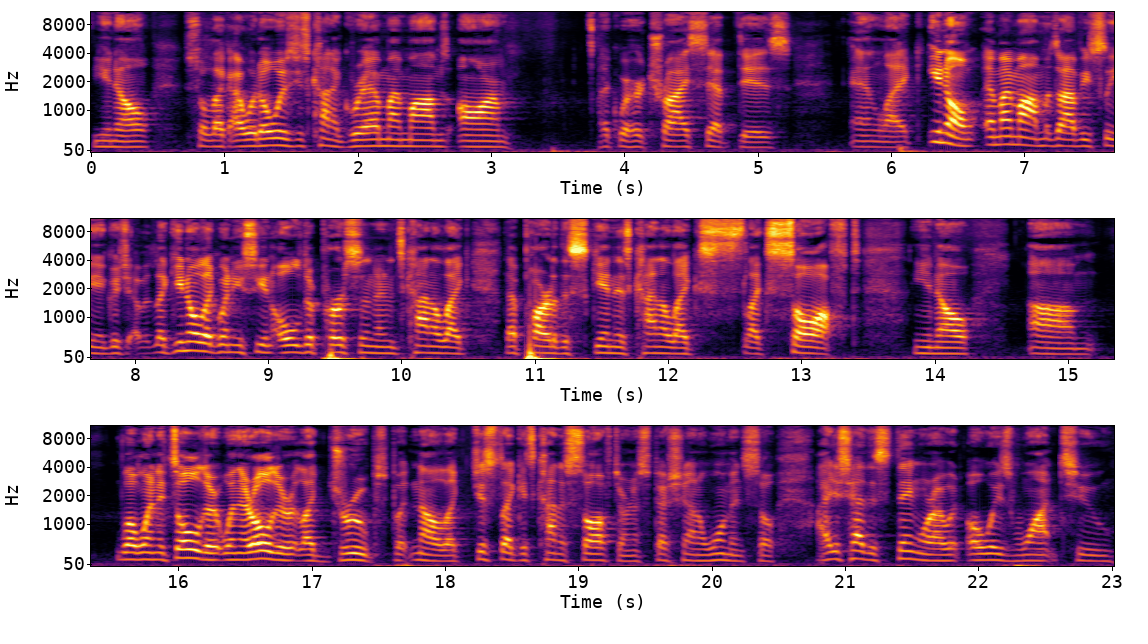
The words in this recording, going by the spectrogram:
you know? So like I would always just kind of grab my mom's arm, like where her tricep is, and like you know, and my mom was obviously in good shape. Like you know, like when you see an older person and it's kind of like that part of the skin is kind of like like soft, you know. Um, well, when it's older, when they're older, it like droops. But no, like just like it's kind of softer, and especially on a woman. So I just had this thing where I would always want to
